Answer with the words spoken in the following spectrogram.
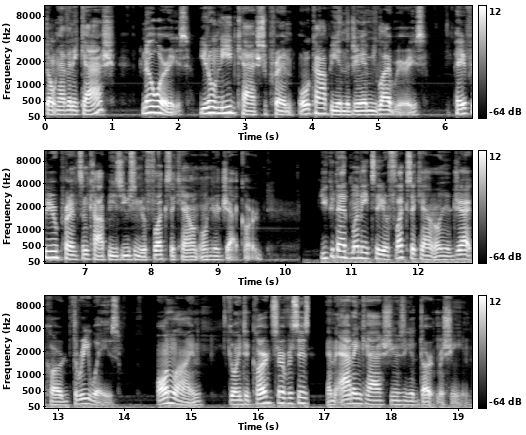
Don't have any cash? No worries. You don't need cash to print or copy in the JMU libraries. Pay for your prints and copies using your Flex account on your Jack card. You can add money to your Flex account on your Jack card three ways. Online, going to card services, and adding cash using a dart machine.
